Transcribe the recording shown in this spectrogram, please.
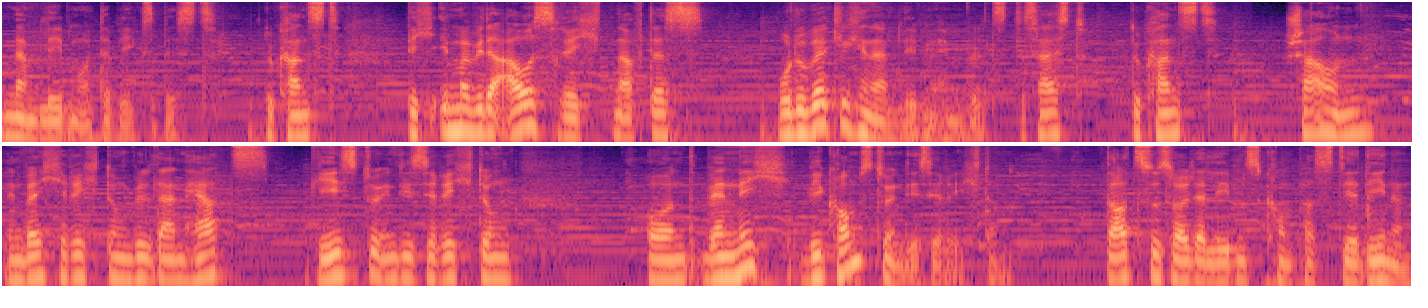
in deinem Leben unterwegs bist. Du kannst dich immer wieder ausrichten auf das, wo du wirklich in deinem Leben hin willst. Das heißt, du kannst schauen, in welche Richtung will dein Herz? Gehst du in diese Richtung? Und wenn nicht, wie kommst du in diese Richtung? Dazu soll der Lebenskompass dir dienen.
